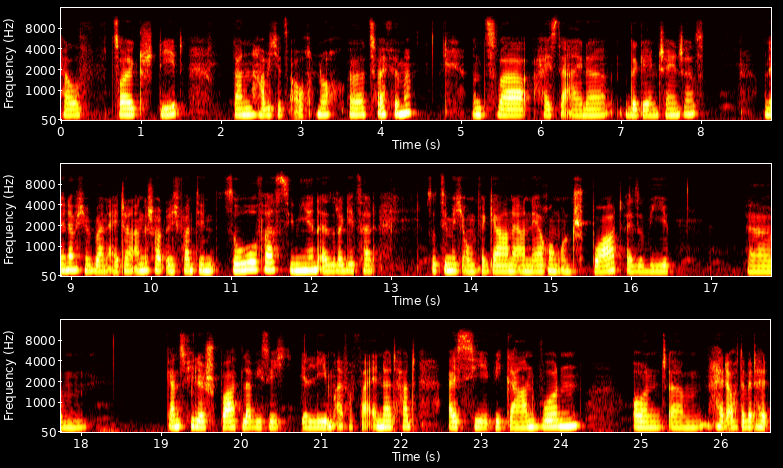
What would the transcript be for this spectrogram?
Health-Zeug steht, dann habe ich jetzt auch noch äh, zwei Filme. Und zwar heißt der eine The Game Changers. Und den habe ich mir bei meinen Eltern angeschaut und ich fand den so faszinierend. Also da geht es halt so ziemlich um vegane Ernährung und Sport. Also wie ähm, ganz viele Sportler, wie sich ihr Leben einfach verändert hat, als sie vegan wurden und ähm, halt auch, da wird halt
